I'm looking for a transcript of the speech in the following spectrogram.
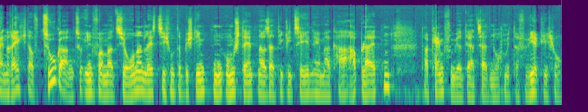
ein Recht auf Zugang zu Informationen lässt sich unter bestimmten Umständen aus Artikel 10 MAK ableiten. Da kämpfen wir derzeit noch mit der Verwirklichung.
